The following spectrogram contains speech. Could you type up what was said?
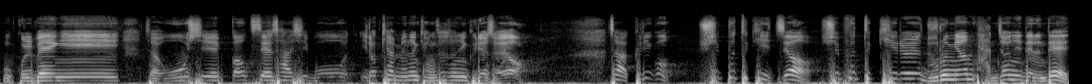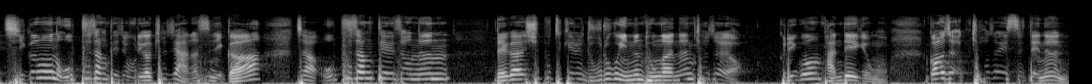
뭐 골뱅이 자, 50, 꺽쇠 45 이렇게 하면은 경사선이 그려져요. 자, 그리고 쉬프트 키 있죠? 쉬프트 키를 누르면 반전이 되는데 지금은 오프 상태죠. 우리가 켜지 않았으니까. 자 오프 상태에서는 내가 쉬프트 키를 누르고 있는 동안은 켜져요. 그리고 반대의 경우. 꺼져 켜져 있을 때는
